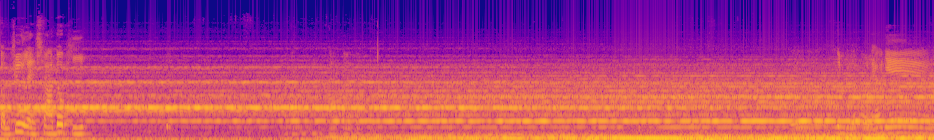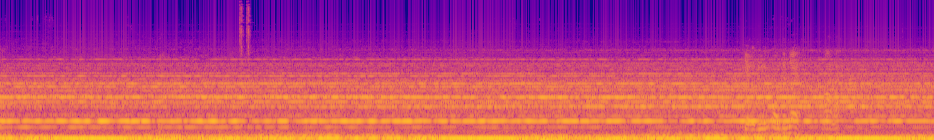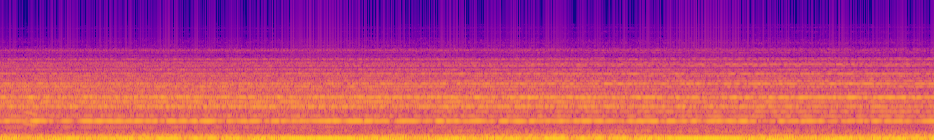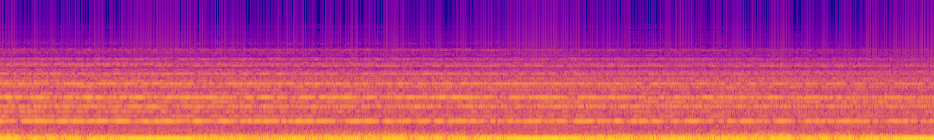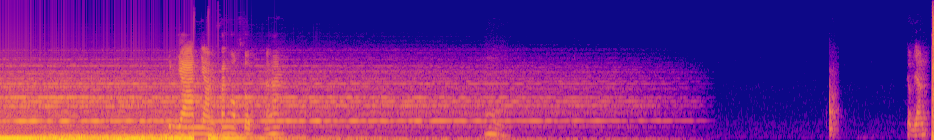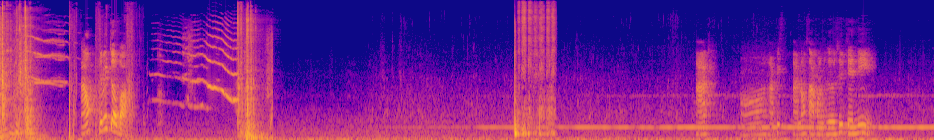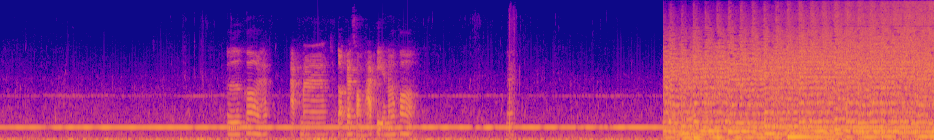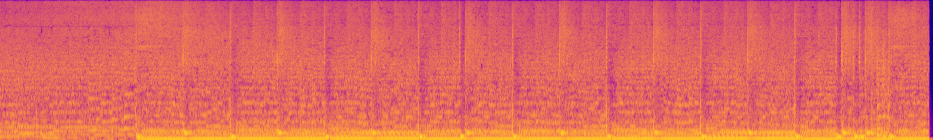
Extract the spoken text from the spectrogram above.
สมชื่อเลย Shadow Peak ยังไม่จบเหรอะหาอ๋อ หาพี่หาน้องสาวของเธอชื่อเจนนี่ เออ ก็นะครับ อัดมาติดต่อกันสองพาร์ทตีเนาะก็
